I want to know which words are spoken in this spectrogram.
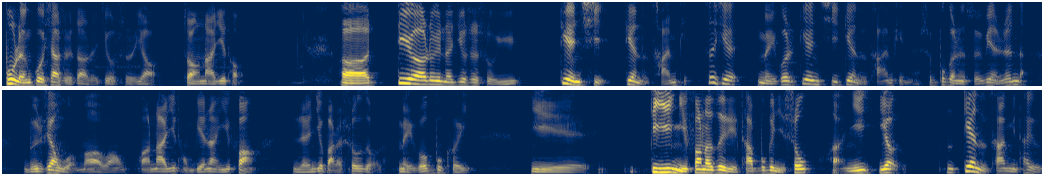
不能过下水道的，就是要装垃圾桶。呃，第二类呢，就是属于。电器、电子产品，这些美国的电器、电子产品呢是不可能随便扔的。比如像我们啊，往往垃圾桶边上一放，人就把它收走了。美国不可以，你第一你放到这里，他不给你收啊，你要电子产品，它有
